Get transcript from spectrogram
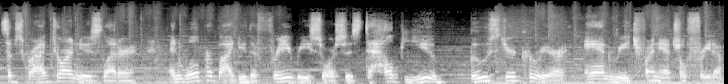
subscribe to our newsletter, and we'll provide you the free resources to help you boost your career and reach financial freedom.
